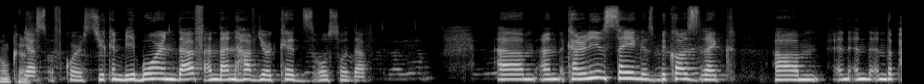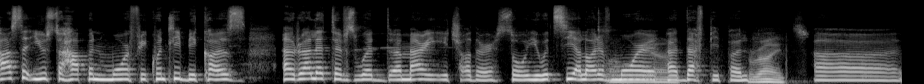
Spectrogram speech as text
Okay. Yes, of course. You can be born deaf and then have your kids also deaf. Um, and is saying is because like um, in, in, in the past it used to happen more frequently because uh, relatives would uh, marry each other. So you would see a lot of more Oh, yeah. uh, deaf people Right. uh,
